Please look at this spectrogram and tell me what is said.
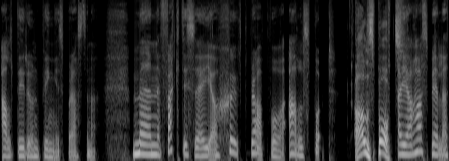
alltid rundpingis på rasterna. Men faktiskt är jag sjukt bra på all sport. All sport! Ja, Jag har spelat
